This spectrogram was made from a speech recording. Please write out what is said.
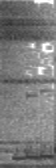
you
